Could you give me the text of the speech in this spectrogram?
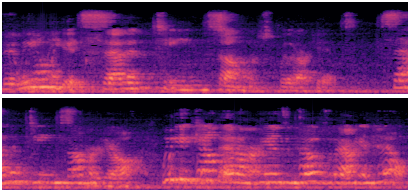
that we only get 17 summers with our kids. 17 summers, y'all. We can count that on our hands and toes without getting help.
